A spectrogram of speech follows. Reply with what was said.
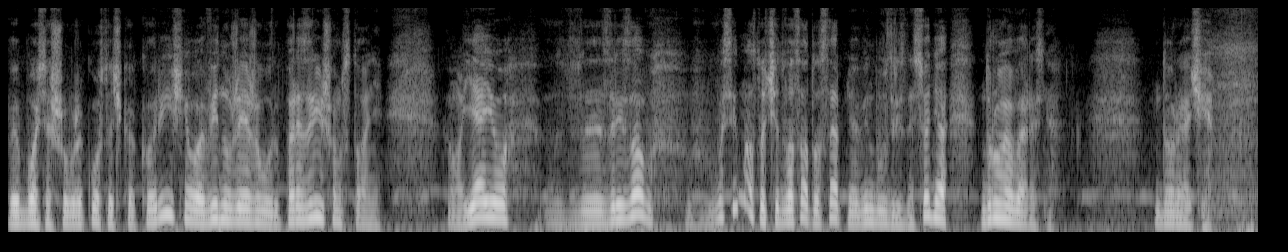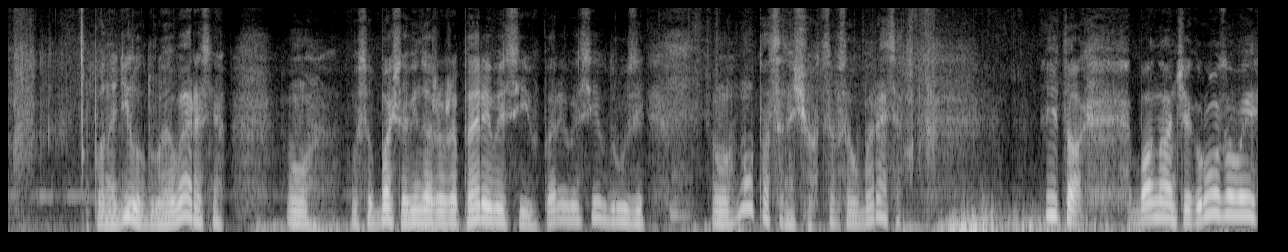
ви бачите, що вже косточка коричнева, він вже, я ж говорю, в перезрівшому стані. Я його зрізав 18 чи 20 серпня він був зрізаний. Сьогодні 2 вересня. До речі. Понеділок, 2 вересня. Ось бачите, він навіть вже перевисів. Перевисів, друзі. О, ну та це нічого, це все вбереться. І так, бананчик розовий.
